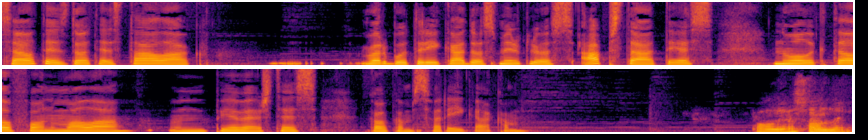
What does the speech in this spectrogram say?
celties, doties tālāk, varbūt arī kādos mirkļos apstāties, nolikt telefonu malā un pievērsties kaut kam svarīgākam. Paldies, Andri!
